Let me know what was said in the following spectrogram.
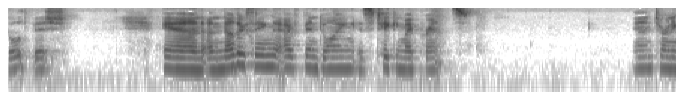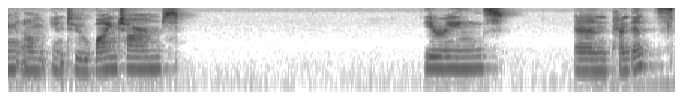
goldfish. And another thing that I've been doing is taking my prints and turning them into wine charms, earrings, and pendants.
